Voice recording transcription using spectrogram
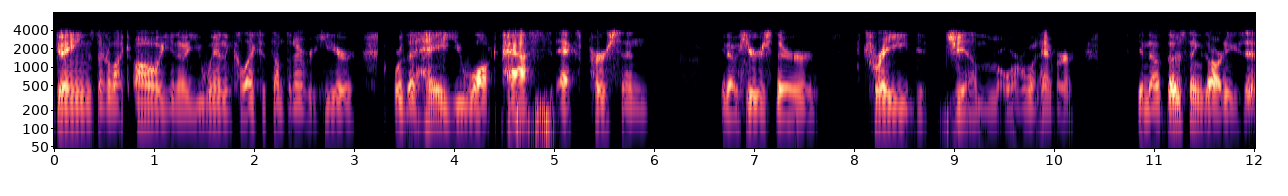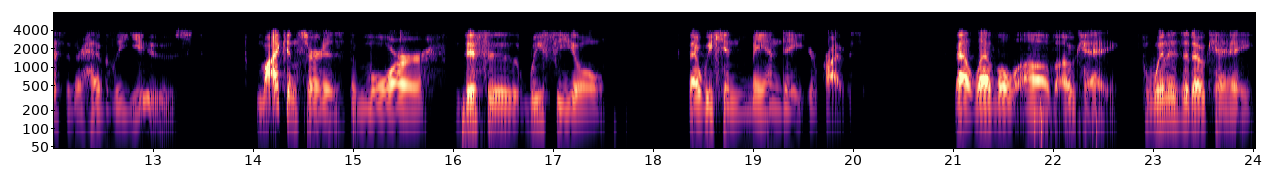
games that are like, oh, you know, you went and collected something over here, or the hey, you walked past X person, you know, here's their trade gem or whatever. You know, those things already exist and they're heavily used. My concern is the more this is, we feel that we can mandate your privacy. That level of, okay, when is it okay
